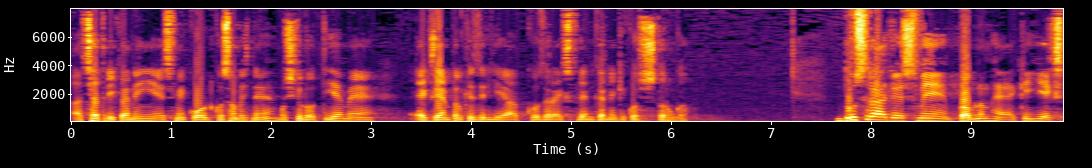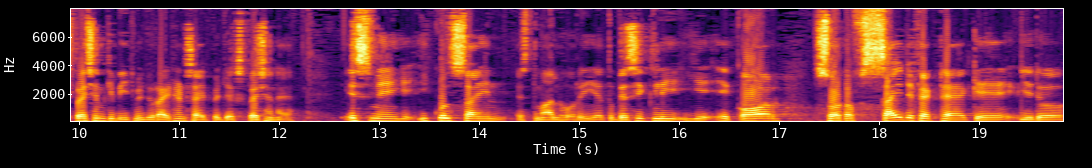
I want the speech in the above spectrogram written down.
اچھا طریقہ نہیں ہے۔ اس میں کوڈ کو سمجھنے میں مشکل ہوتی ہے۔ میں ایگزامپل کے ذریعے آپ کو ذرا ایکسپلین کرنے کی کوشش کروں گا۔ دوسرا جو اس میں پرابلم ہے کہ یہ ایکسپریشن کے بیچ میں جو رائٹ ہینڈ سائڈ پہ جو ایکسپریشن ہے، اس میں یہ ایکول سائن استعمال ہو رہی ہے۔ تو بیسکلی یہ ایک اور سارٹ آف سائڈ افیکٹ ہے کہ یہ جو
